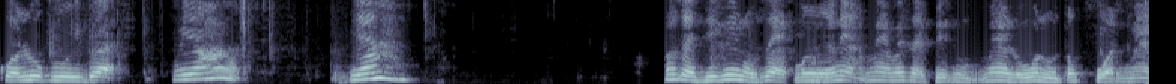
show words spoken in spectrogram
กลัวลูกลุยด้วยไม่ย่างย่างถ้าใส่พริกนี่หนูแสบมือเนี่ยแม่ไม่ใส่พริกหนูแม่รู้ว่าหนูต้องขวนแม่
